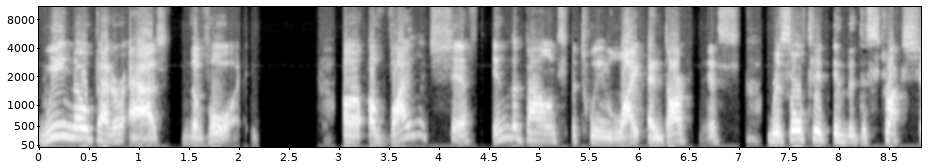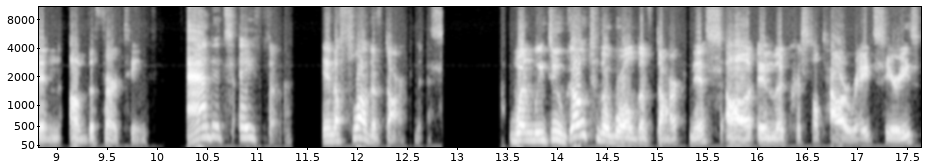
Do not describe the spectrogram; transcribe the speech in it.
we know better as the void. Uh, a violent shift in the balance between light and darkness resulted in the destruction of the 13th and its aether in a flood of darkness. When we do go to the world of darkness uh, in the Crystal Tower Raid series,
